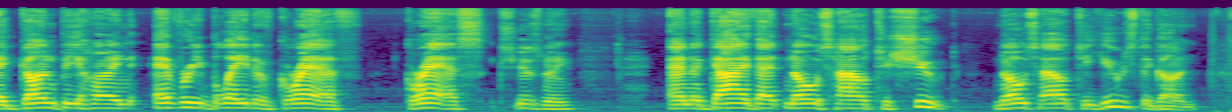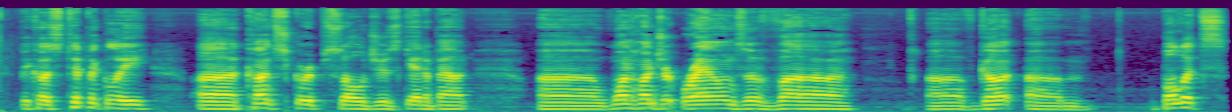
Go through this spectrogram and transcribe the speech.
a gun behind every blade of grass, grass, excuse me, and a guy that knows how to shoot knows how to use the gun because typically uh, conscript soldiers get about uh, 100 rounds of uh, of gun um, bullets.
